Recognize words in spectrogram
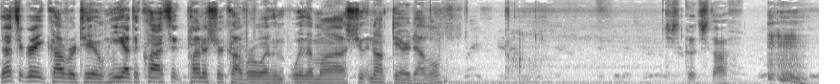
That's a great cover too. You got the classic Punisher cover with him with him uh, shooting up Daredevil. Just good stuff.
